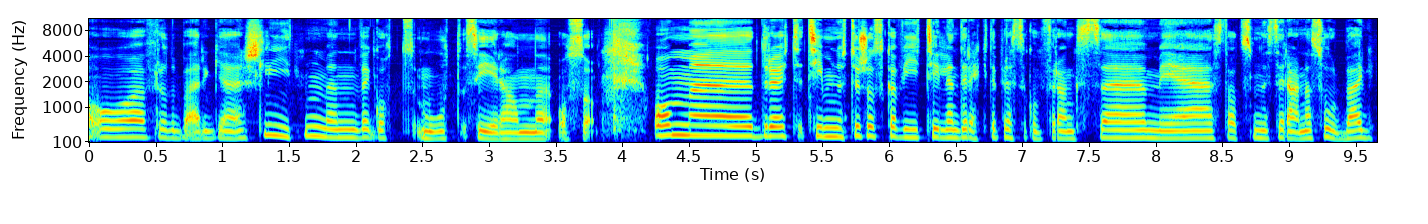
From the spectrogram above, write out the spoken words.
Og Frode Berg er sliten, men ved godt mot, sier han også. Om eh, drøyt ti minutter så skal vi til en direkte pressekonferanse med statsminister Erna Solberg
